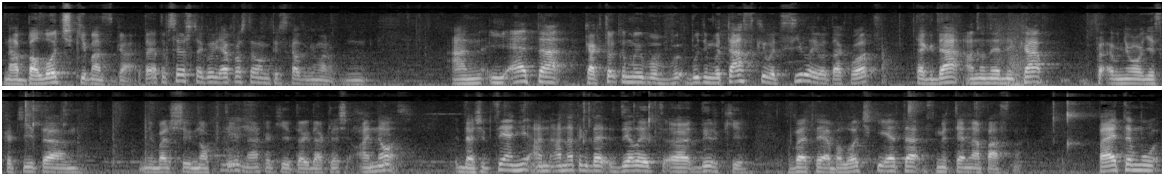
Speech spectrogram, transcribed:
на оболочке мозга. Это, это все, что я говорю, я просто вам пересказываю Гимару. И это, как только мы его будем вытаскивать силой вот так вот, тогда оно наверняка, у него есть какие-то небольшие ногти, да, какие-то, да, клещи. Оно, да, щипцы, они, она, она тогда сделает э, дырки в этой оболочке, и это смертельно опасно. Поэтому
